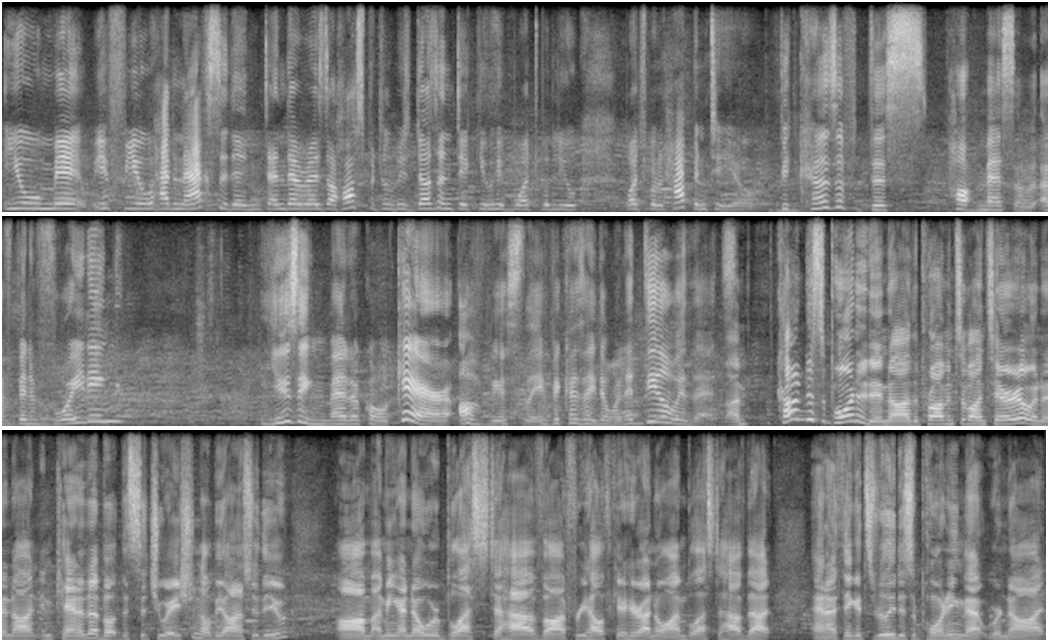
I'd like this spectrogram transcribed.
you may, if you had an accident and there is a hospital which doesn't take you what will you, what will happen to you? Because of this hot mess, I've been avoiding using medical care, obviously, because I don't want to deal with it. I'm kind of disappointed in uh, the province of Ontario and in, uh, in Canada about this situation, I'll be honest with you. Um, I mean, I know we're blessed to have uh, free healthcare here. I know I'm blessed to have that. And I think it's really disappointing that we're not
